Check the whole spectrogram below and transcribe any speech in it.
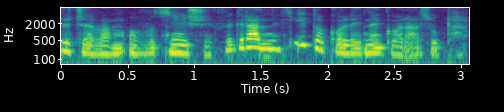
życzę Wam owocniejszych wygranych i do kolejnego razu. Pa.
